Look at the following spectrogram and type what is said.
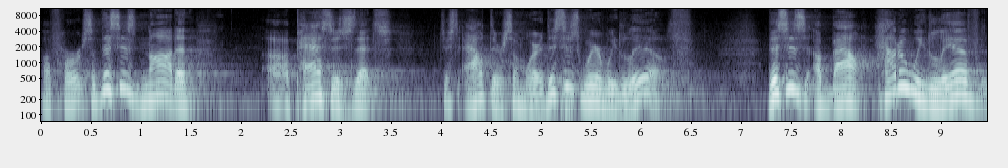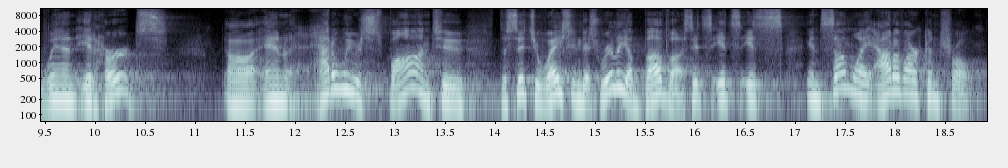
of hurt. So, this is not a, a passage that's just out there somewhere. This is where we live. This is about how do we live when it hurts? Uh, and how do we respond to the situation that's really above us? It's, it's, it's in some way out of our control.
